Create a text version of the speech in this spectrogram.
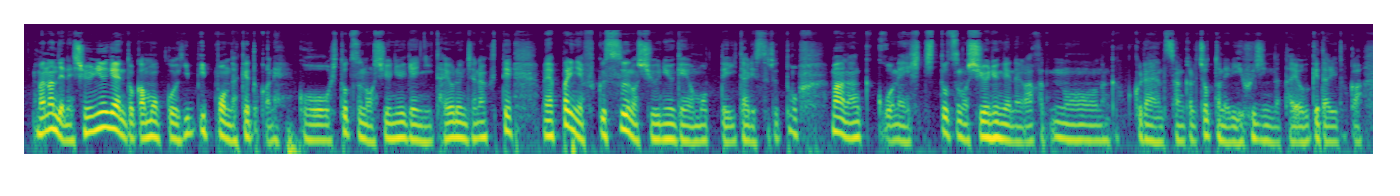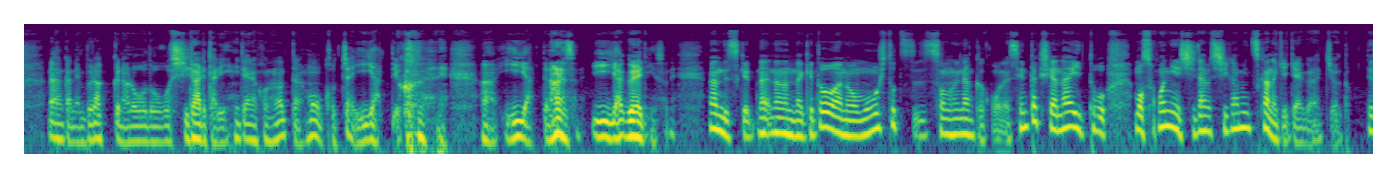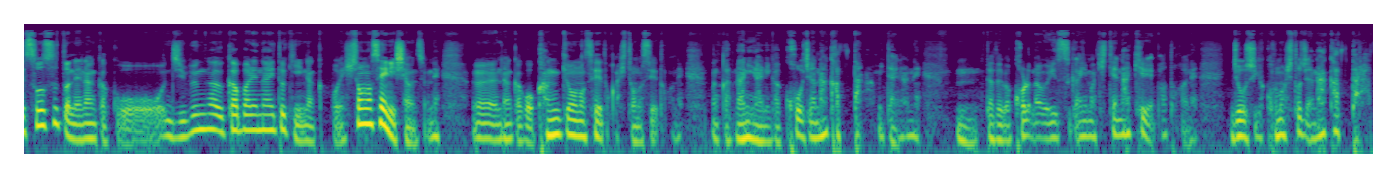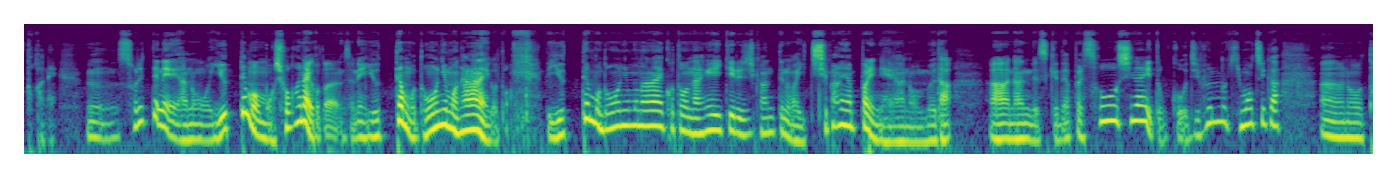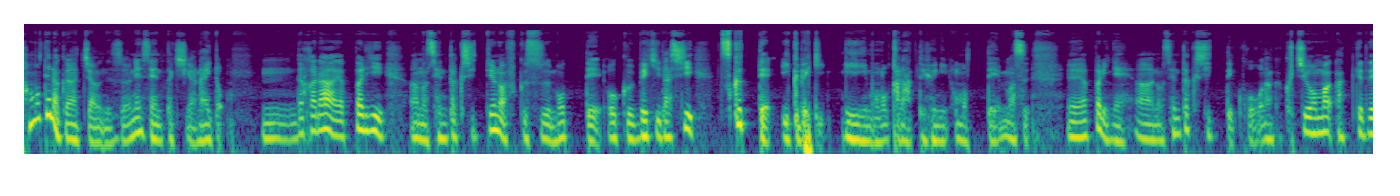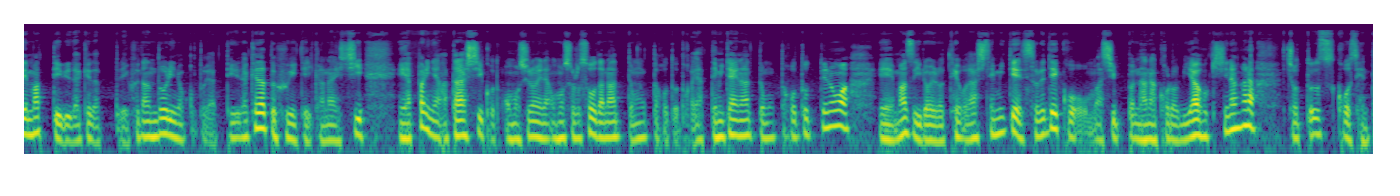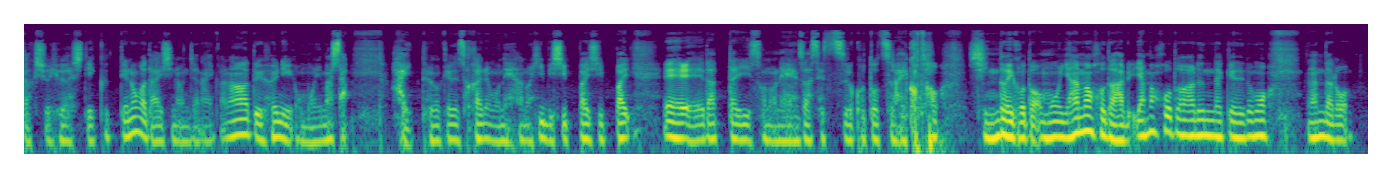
まあ、なんでね、収入源とかも、こう、一本だけとかね、こう、一つの収入源に頼るんじゃなくて、ま、やっぱりね、複数の収入源を持っていたりすると、まあ、なんかこうね、一つの収入源の、なんか、クライアントさんからちょっとね、理不尽な対応を受けたりとか、なんかね、ブラックな労働を強いられたり、みたいなことになったら、もうこっちはいいやっていうことでね、あいいやってなるんですよね。いいやぐらいでいいんですよね。なんですけど、ななんだけど、あの、もう一つ、そのなんかこうね、選択肢がないと、もうそこにしがみつかなきゃいけなくなっちゃうと。で、そうするとね、なんかこう、自分が浮かばれない時になんかこう、ね、人のせいにしちゃうんですよね。うん、なんかこう環境のせいとか人のせいとかね、なんか何々がこうじゃなかったな、みたいなね。うん、例えばコロナウイルスが今来てなければとかね、上司がこの人じゃなかったらとかね。うん、それってね、あの、言ってももうしょうがないことなんですよね。言ってもどうにもならないこと。で言ってもどうにもならないことを嘆いている時間っていうのが一番やっぱりね、あの、無駄。あなんですけど、やっぱりそうしないと、こう自分の気持ちが、あの、保てなくなっちゃうんですよね、選択肢がないと。うん、だから、やっぱり、あの、選択肢っていうのは複数持っておくべきだし、作っていくべきいいものかなっていうふうに思ってます。えー、やっぱりね、あの、選択肢ってこう、なんか口を、ま、開けて待っているだけだったり、普段通りのことをやっているだけだと増えていかないし、やっぱりね、新しいこと、面白いな、面白そうだなって思ったこととか、やってみたいなって思ったことっていうのは、えー、まずいろいろ手を出してみて、それでこう、まあ、尻尾七転びや吹きしながら、ちょっとずつこう選択肢を増やしていくっていうのが大事なんじゃないかなというふうに思いました。はい。というわけで、坂でもね、あの、日々失敗失敗、えー、だったり、そのね、挫折すること、辛いこと、しんどいこと、もう山ほどある、山ほどあるんだけれども、なんだろう、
